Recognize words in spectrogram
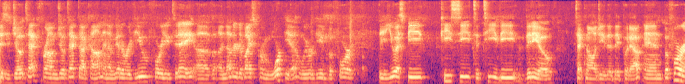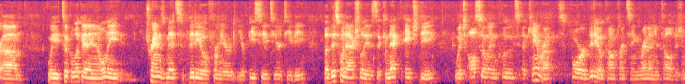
this is Joe Tech from joetech.com, and I've got a review for you today of another device from Warpia. We reviewed before the USB PC to TV video technology that they put out, and before um, we took a look at it, and it only transmits video from your, your PC to your TV, but this one actually is the Connect HD, which also includes a camera for video conferencing right on your television.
